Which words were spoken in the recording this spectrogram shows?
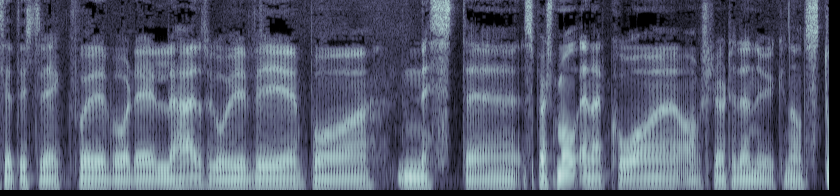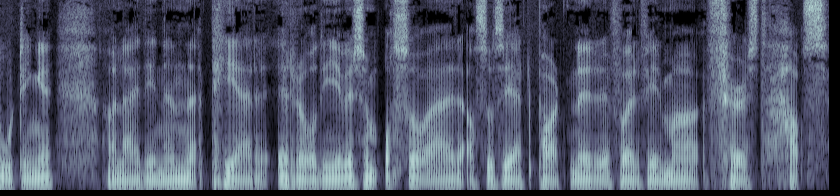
setter strek for vår del her. Så går vi på neste spørsmål. NRK avslørte denne uken at Stortinget har leid inn en PR-rådgiver som også er assosiert partner for firmaet First House.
